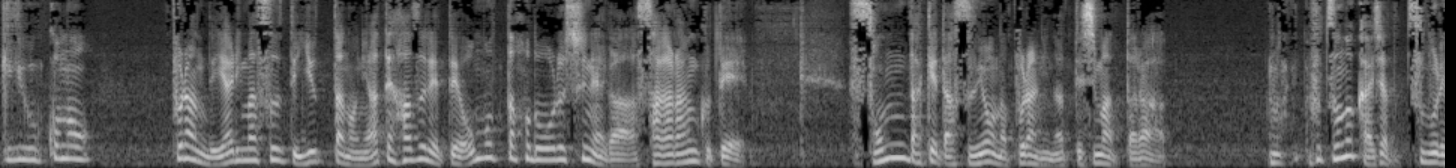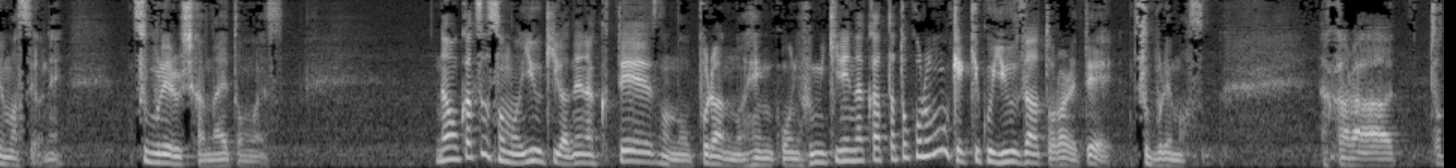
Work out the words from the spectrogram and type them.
結局このプランでやりますって言ったのに当て外れて思ったほどオルシネが下がらんくてそんだけ出すようなプランになってしまったら普通の会社だと潰れますよね。潰れるしかないと思います。なおかつその勇気が出なくてそのプランの変更に踏み切れなかったところも結局ユーザー取られて潰れます。だからちょっ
